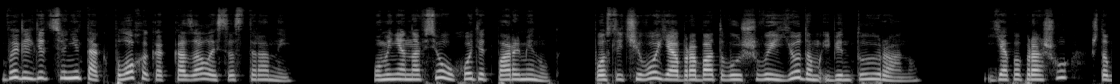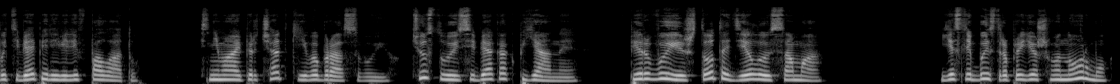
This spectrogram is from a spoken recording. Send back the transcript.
Выглядит все не так плохо, как казалось со стороны. У меня на все уходит пара минут, после чего я обрабатываю швы йодом и бинтую рану. Я попрошу, чтобы тебя перевели в палату. Снимаю перчатки и выбрасываю их. Чувствую себя как пьяная. Впервые что-то делаю сама. Если быстро придешь в норму,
